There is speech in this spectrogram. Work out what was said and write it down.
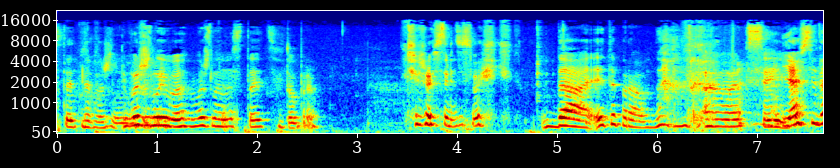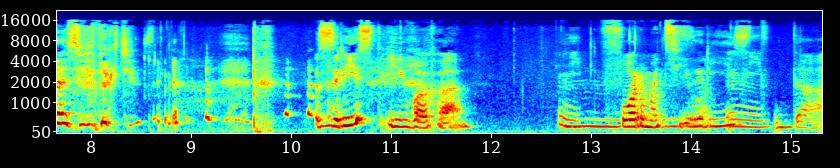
Стать не важливо. Важливо, важливо стать. Добре. Чи ж серед своїх. Да, это правда. Я всегда себя так чувствую. зріст і вага. Ні. Форма тіла. Зріст, Ні. да.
